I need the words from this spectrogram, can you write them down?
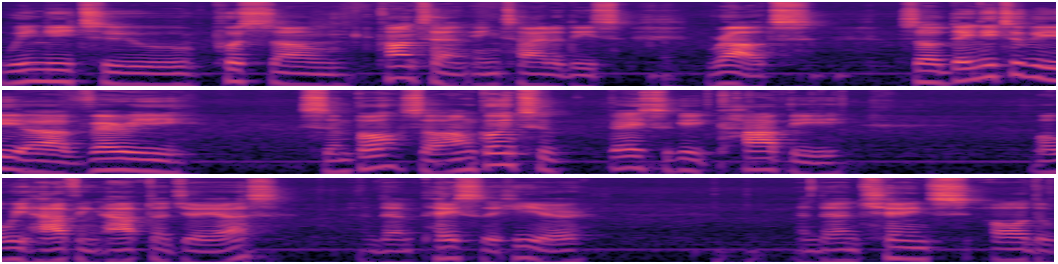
we need to put some content inside of these routes. So they need to be uh, very simple. So I'm going to basically copy what we have in app.js and then paste it here and then change all the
